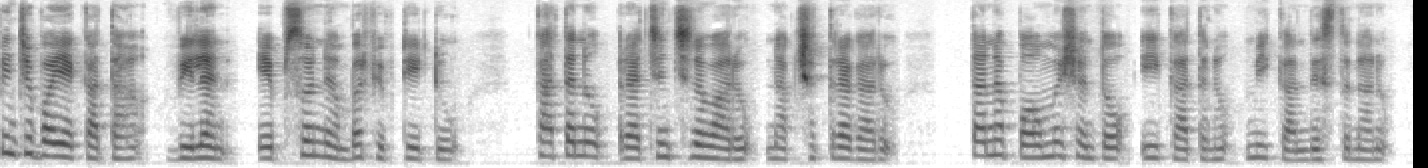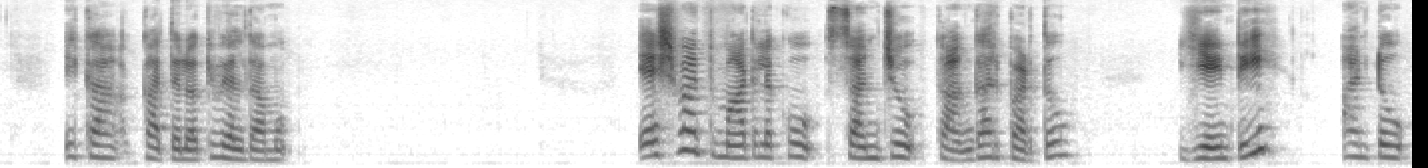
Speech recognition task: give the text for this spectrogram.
వినిపించబోయే కథ villain episode number fifty two. కథను రచించిన వారు నక్షత్ర గారు. తన పర్మిషన్తో ఈ కథను మీకు అందిస్తున్నాను. ఇక కథలోకి వెళ్దాము. యశ్వంత్ మాటలకు సంజు కంగారు పడుతూ ఏంటి? అంటూ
